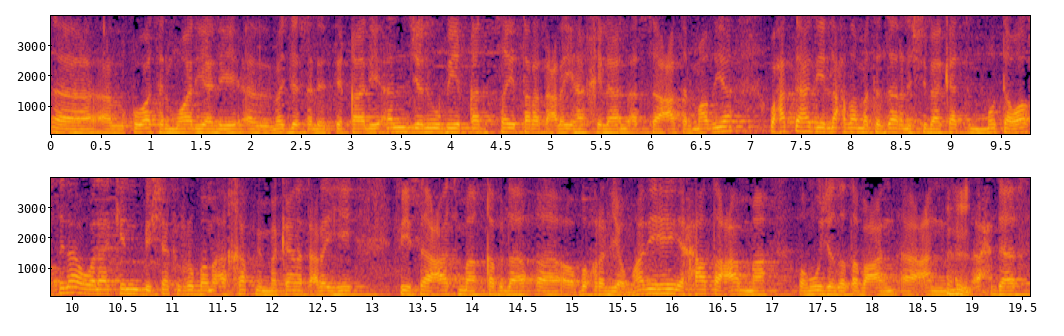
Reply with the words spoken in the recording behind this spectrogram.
آه، القوات الموالية للمجلس الانتقالي الجنوبي قد سيطرت عليها خلال الساعات الماضية وحتى هذه اللحظة ما تزال الاشتباكات متواصلة ولكن بشكل ربما أخف مما كانت عليه في ساعات ما قبل آه، ظهر اليوم. هذه إحاطة عامة وموجزة طبعا آه، عن الأحداث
